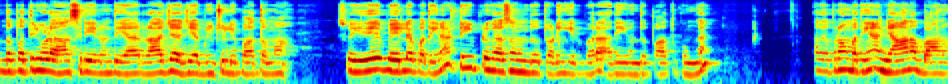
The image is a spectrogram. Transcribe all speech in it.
அந்த பத்திரிகையோட ஆசிரியர் வந்து யார்? ராஜாஜி அப்படின்னு சொல்லி பார்த்தோமா? ஸோ இதே பேரில் பார்த்தீங்கன்னா டி பிரகாசம் வந்து தொடங்கியிருப்பார். அதை வந்து பார்த்துக்கோங்க. அதுக்கப்புறம் பார்த்தீங்கன்னா ஞானபானு.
